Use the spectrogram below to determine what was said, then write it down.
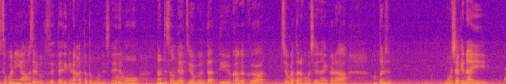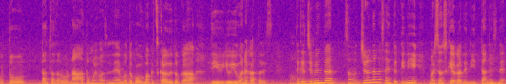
そこに合わせること絶対できなかったと思うんですね。でもなんでそんなやつ呼ぶんだっていう感覚が強かったのかもしれないから本当に申し訳ないことだっただろうなと思いますね。もっとこううまく使うとかっていう余裕はなかったです。だけど自分がその17歳の時にマジソンスケアガーデンに行ったんですね、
